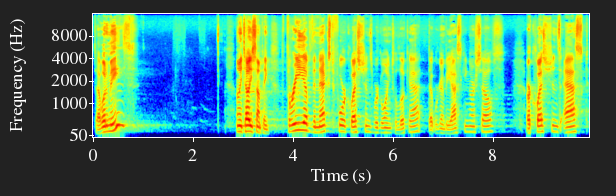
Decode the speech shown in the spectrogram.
Is that what it means? Let me tell you something. Three of the next four questions we're going to look at that we're going to be asking ourselves are questions asked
